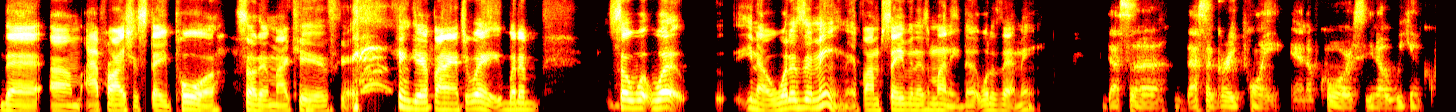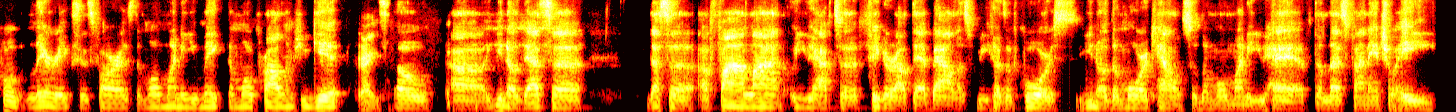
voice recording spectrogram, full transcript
that um, I probably should stay poor so that my kids can, get financial aid. But if so, what what you know, what does it mean if I'm saving this money? What does that mean? That's a that's a great point. And of course you know we can quote lyrics as far as the more money you make the more problems you get. Right. So uh you know that's a that's a, a fine line or you have to figure out that balance because of course you know the more accounts or the more money you have the less financial aid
